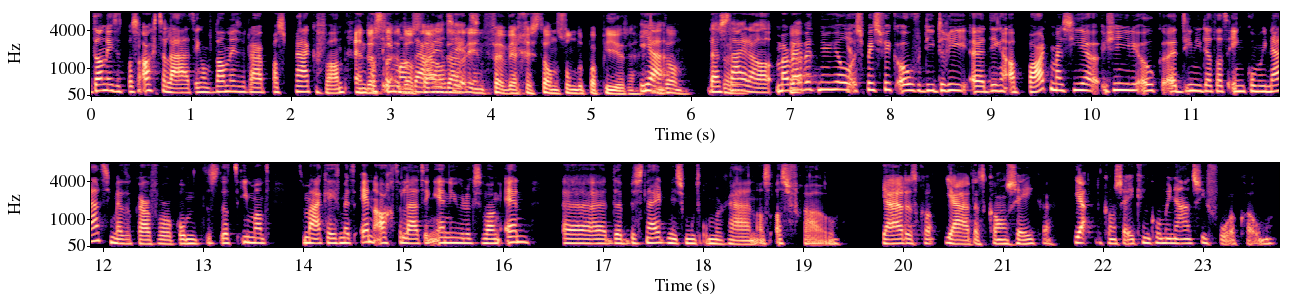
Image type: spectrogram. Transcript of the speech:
dan is het pas achterlating. Of dan is er daar pas sprake van. En dan, als sta, iemand dan sta je daarin zit. ver weg is dan zonder papieren. Ja, en dan? Daar sta je daar al. Maar we hebben het nu heel specifiek over die drie eh, dingen apart. Maar zie je, zien jullie ook, eh, Dini, dat dat in combinatie met elkaar voorkomt? Dus dat iemand te maken heeft met en achterlating en huwelijksdwang... en eh, de besnijdenis moet ondergaan als, als vrouw. Ja dat, kan, ja, dat kan zeker. Ja, dat kan zeker in combinatie voorkomen.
